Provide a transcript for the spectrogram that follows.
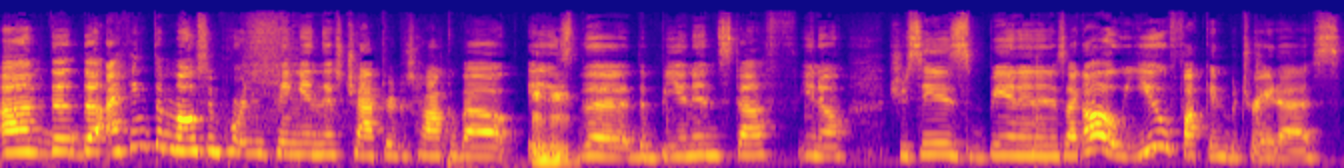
Um, the the I think the most important thing in this chapter to talk about is the the Beonin stuff. You know, she sees Beonin and is like, "Oh, you fucking betrayed us."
